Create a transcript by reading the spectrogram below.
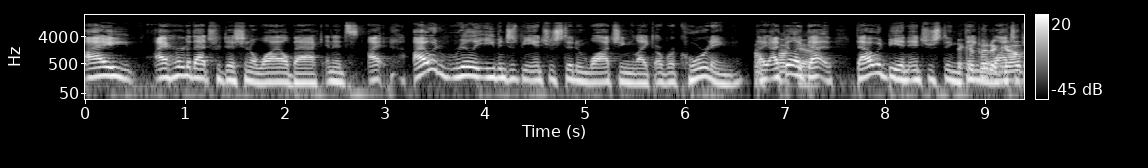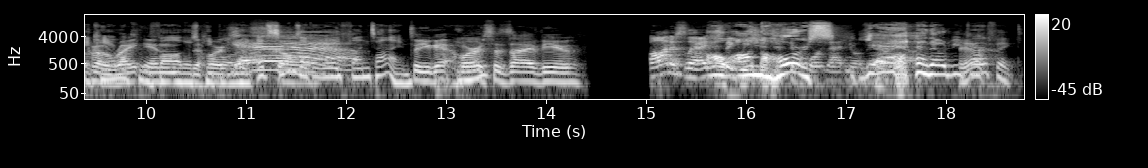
I I heard of that tradition a while back, and it's I I would really even just be interested in watching like a recording. Oh, Like, I fuck feel like yeah. that that would be an interesting They thing to put a watch, like a GoPro camera right crew in follow those the people. horse's It seems like a really fun time. So you get horse's eye view. Honestly, I just oh, think we on the just horse, that yeah, America. that would be Yeah. perfect.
